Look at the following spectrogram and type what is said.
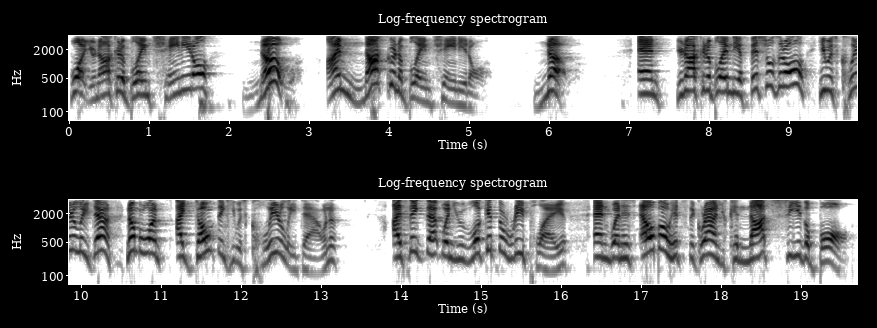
what, you're not going to blame Chaney at all? No, I'm not going to blame Chaney at all. No. And you're not going to blame the officials at all? He was clearly down. Number one, I don't think he was clearly down. I think that when you look at the replay, and when his elbow hits the ground, you cannot see the ball.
